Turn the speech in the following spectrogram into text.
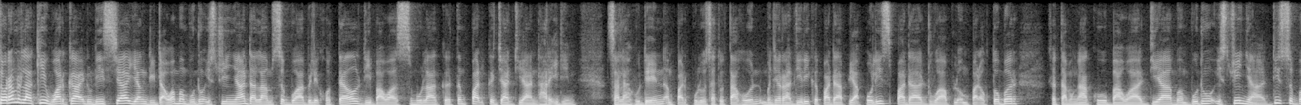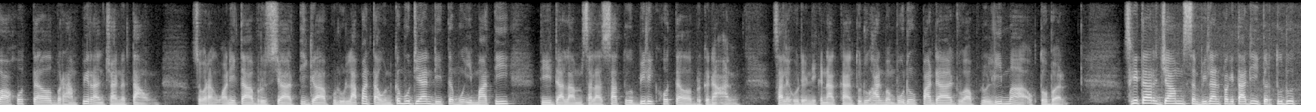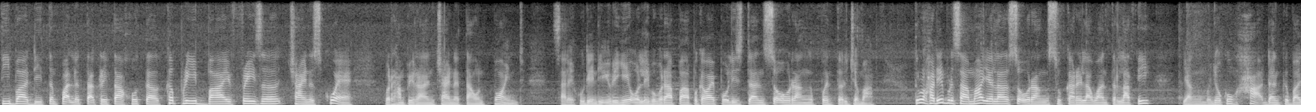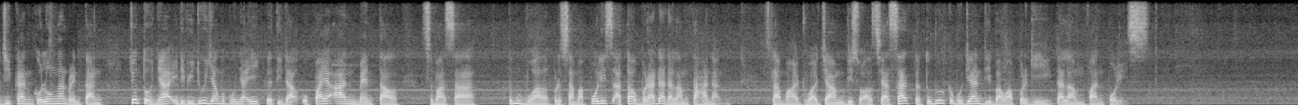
Seorang lelaki warga Indonesia yang didakwa membunuh isterinya dalam sebuah bilik hotel dibawa semula ke tempat kejadian hari ini. Salahuddin, 41 tahun, menyerah diri kepada pihak polis pada 24 Oktober serta mengaku bahawa dia membunuh isterinya di sebuah hotel berhampiran Chinatown. Seorang wanita berusia 38 tahun kemudian ditemui mati di dalam salah satu bilik hotel berkenaan. Salehuddin dikenakan tuduhan membunuh pada 25 Oktober. Sekitar jam 9 pagi tadi, tertuduh tiba di tempat letak kereta Hotel Capri by Fraser China Square berhampiran Chinatown Point. Salehuddin diiringi oleh beberapa pegawai polis dan seorang penterjemah. Turut hadir bersama ialah seorang sukarelawan terlatih yang menyokong hak dan kebajikan golongan rentan, contohnya individu yang mempunyai ketidakupayaan mental semasa temu bual bersama polis atau berada dalam tahanan. Selama dua jam di soal siasat, tertuduh kemudian dibawa pergi dalam van polis.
